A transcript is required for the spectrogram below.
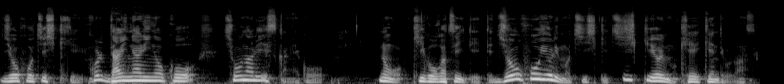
情報、知識、これ大なりのこう、小なりですかね、こう、の記号がついていて、情報よりも知識、知識よりも経験ってことなんですよ。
